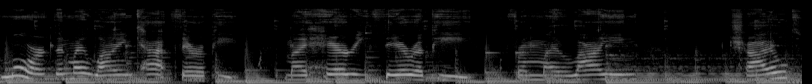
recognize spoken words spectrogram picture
more than my lying cat therapy, my hairy therapy from my lying child.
